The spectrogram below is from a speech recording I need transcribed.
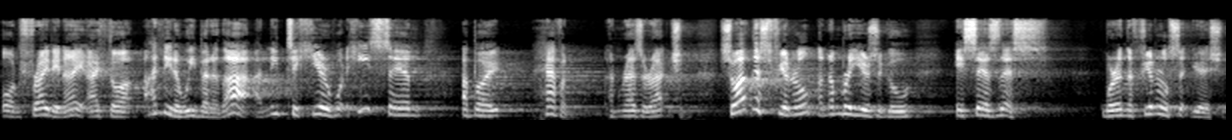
on Friday night, I thought, I need a wee bit of that. I need to hear what he's saying about heaven and resurrection. So at this funeral, a number of years ago, he says this We're in the funeral situation.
